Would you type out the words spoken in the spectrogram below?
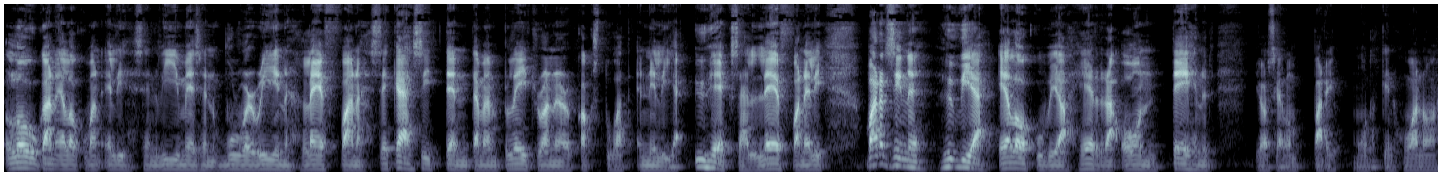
Logan-elokuvan, eli sen viimeisen Wolverine-leffan, sekä sitten tämän Blade Runner 2049 leffan. Eli varsin hyviä elokuvia herra on tehnyt. Joo, siellä on pari muutakin huonoa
